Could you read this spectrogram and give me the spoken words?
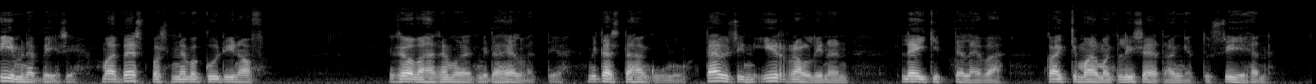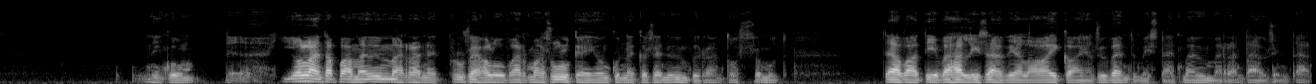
viimeinen biisi, My Best Was Never Good Enough. Ja se on vähän semmoinen, että mitä helvettiä. Mitä tähän kuuluu? Täysin irrallinen, leikittelevä, kaikki maailman kliseet ängetty siihen. Niin kuin jollain tapaa mä ymmärrän, että Bruse haluaa varmaan sulkea jonkunnäköisen ympyrän tuossa, mutta tämä vaatii vähän lisää vielä aikaa ja syventymistä, että mä ymmärrän täysin tämän.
